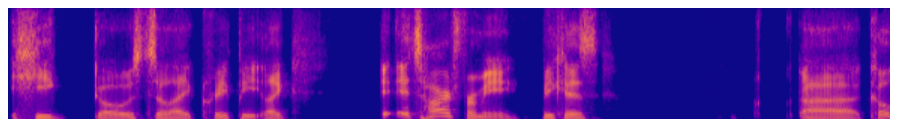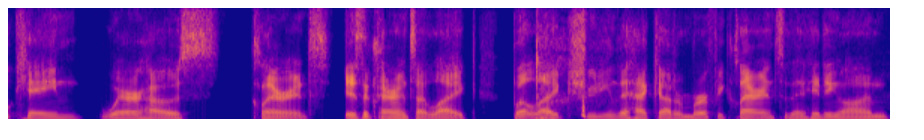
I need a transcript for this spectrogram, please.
he goes to like creepy like it- it's hard for me because uh cocaine warehouse Clarence is the Clarence I like, but like shooting the heck out of Murphy Clarence and then hitting on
